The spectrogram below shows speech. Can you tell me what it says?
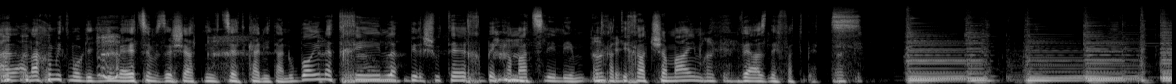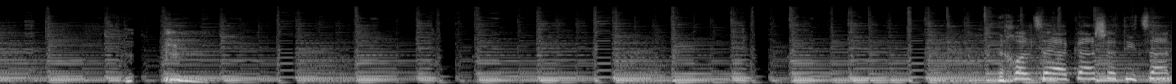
אנחנו מתמוגגים מעצם זה שאת נמצאת כאן איתנו. בואי נתחיל, ברשותך, בכמה צלילים, אוקיי. בחתיכת שמיים, אוקיי. ואז נפטפט. אוקיי. לכל צעקה שתצעק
